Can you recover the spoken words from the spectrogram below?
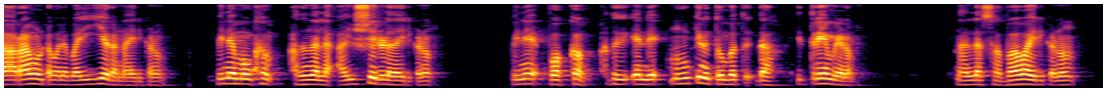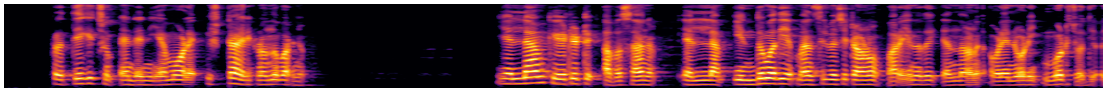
താറാമുട്ട പോലെ വലിയ കണ്ണായിരിക്കണം. പിന്നെ മുഖം അത് നല്ല ഐശ്വര്യമുള്ളതായിരിക്കണം. പിന്നെ പൊക്കം അത് എന്റെ മൂക്കിന് തുമ്പത്ത് ഇതാ ഇത്രയും വേണം. നല്ല സ്വഭാവമായിരിക്കണം. പ്രത്യേകിച്ചും എന്റെ നിയമോളെ ഇഷ്ടമായിരിക്കണമെന്ന് പറഞ്ഞു. എല്ലാം കേട്ടിട്ട് അവസാനം എല്ലാം ഇന്ദുമതിയെ മനസ്സിൽ വെച്ചിട്ടാണോ പറയുന്നത് എന്നാണ് അവൾ എന്നോട് ഇങ്ങോട്ട് ചോദ്യം.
